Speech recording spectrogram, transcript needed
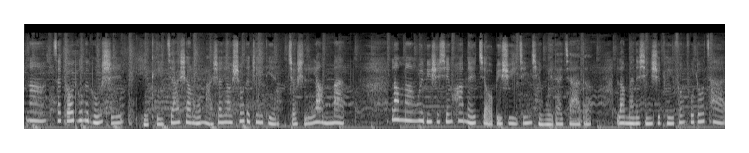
那在沟通的同时，也可以加上我马上要说的这一点，就是浪漫。浪漫未必是鲜花美酒，必须以金钱为代价的。浪漫的形式可以丰富多彩，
